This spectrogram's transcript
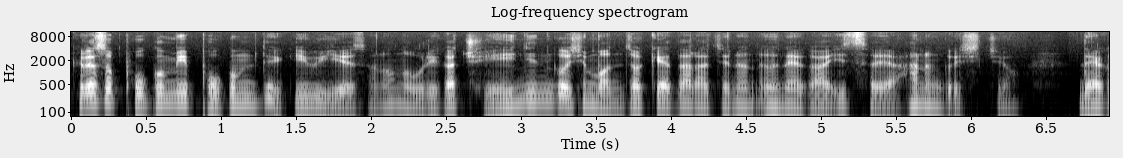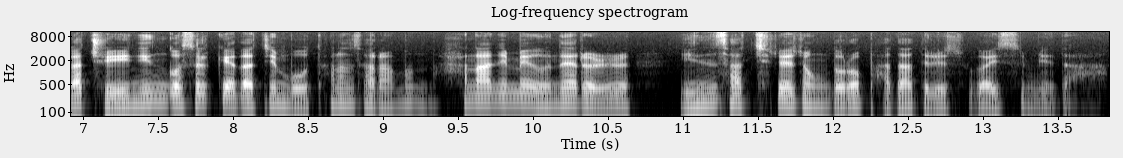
그래서 복음이 복음되기 위해서는 우리가 죄인인 것이 먼저 깨달아지는 은혜가 있어야 하는 것이죠. 내가 죄인인 것을 깨닫지 못하는 사람은 하나님의 은혜를 인사치레 정도로 받아들일 수가 있습니다.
